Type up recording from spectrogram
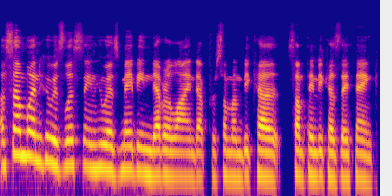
of someone who is listening who has maybe never lined up for someone because something because they think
